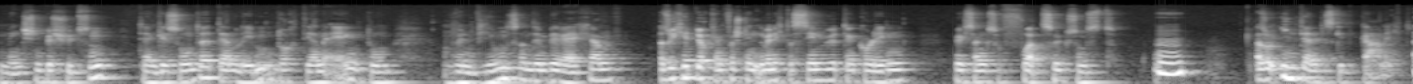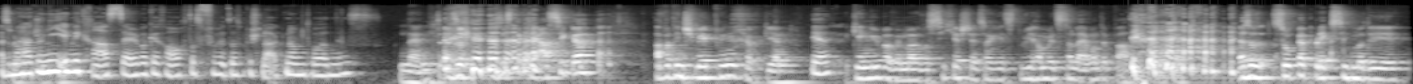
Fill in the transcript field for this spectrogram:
Menschen beschützen, deren Gesundheit, deren Leben und auch deren Eigentum. Und wenn wir uns an den Bereich an, also ich hätte auch kein Verständnis, wenn ich das sehen würde, den Kollegen, würde ich sagen, sofort zurück, sonst. Also intern, das geht gar nicht. Also man hat noch nie irgendwie Gras selber geraucht, das das beschlagnahmt worden ist. Nein, also das ist der Klassiker, aber den Schmäh bringe ich auch gern. Ja. Gegenüber, wenn wir was sicherstellen, sage ich jetzt, wir haben jetzt eine leibende Party. also so perplex sieht man die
